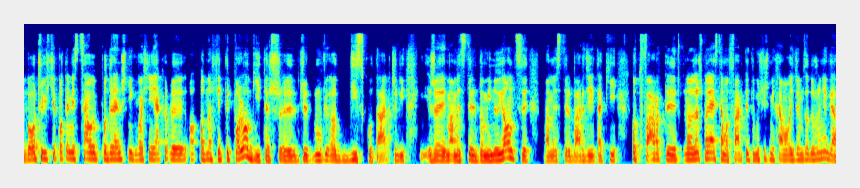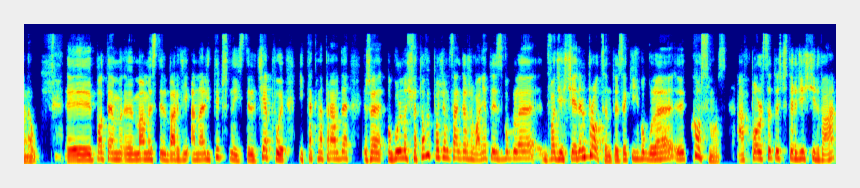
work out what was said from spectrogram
bo oczywiście potem jest cały podręcznik właśnie jak e, odnośnie typologii też, e, czy mówię o disku, tak, czyli że mamy styl dominujący, mamy styl bardziej taki otwarty, no zresztą ja jestem otwarty, ty musisz mi hamować, żebym za dużo nie gadał. Potem mamy styl bardziej analityczny i styl ciepły i tak naprawdę, że ogólnoświatowy poziom zaangażowania to jest w ogóle 21%, to jest jakiś w ogóle kosmos, a w Polsce to jest 42,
